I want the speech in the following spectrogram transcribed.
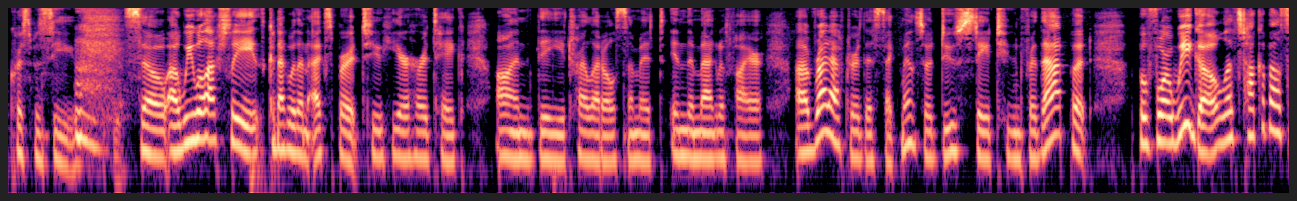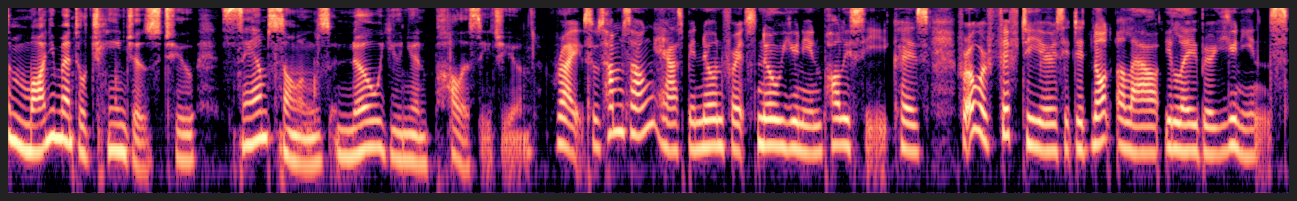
Christmas Eve. so uh, we will actually connect with an expert to hear her take on the trilateral summit in the magnifier uh, right after this segment. So do stay tuned for that. But before we go, let's talk about some monumental changes to Samsung's no union policy, June. Right. So Samsung has been known for its no union policy because for over 50 years it did not allow labor unions.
